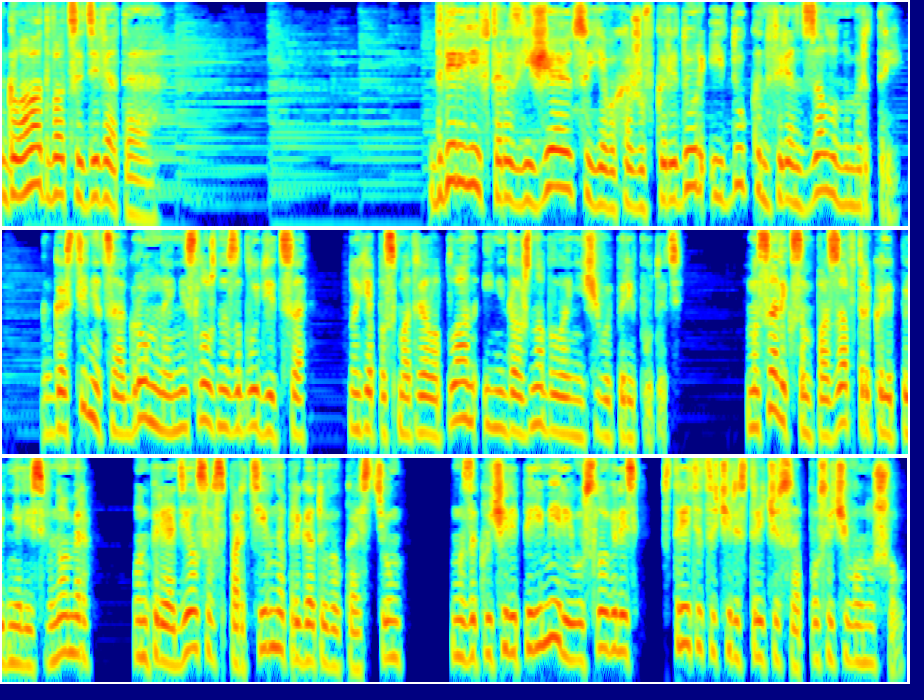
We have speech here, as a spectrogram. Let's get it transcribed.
Глава 29. Двери лифта разъезжаются, я выхожу в коридор и иду к конференц-залу номер три. Гостиница огромная, несложно заблудиться, но я посмотрела план и не должна была ничего перепутать. Мы с Алексом позавтракали, поднялись в номер, он переоделся в спортивно, приготовил костюм. Мы заключили перемирие и условились встретиться через три часа, после чего он ушел.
